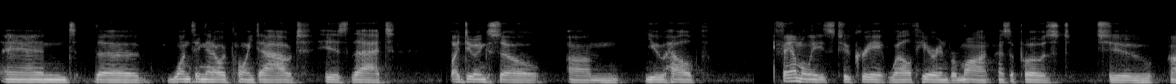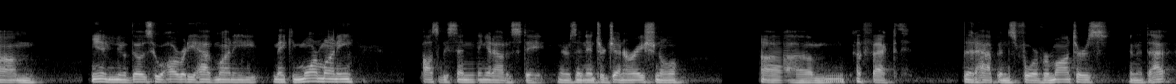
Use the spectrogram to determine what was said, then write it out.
And the one thing that I would point out is that by doing so, um, you help families to create wealth here in Vermont as opposed to um, you know those who already have money making more money, possibly sending it out of state. There's an intergenerational um, effect that happens for Vermonters, and that, that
